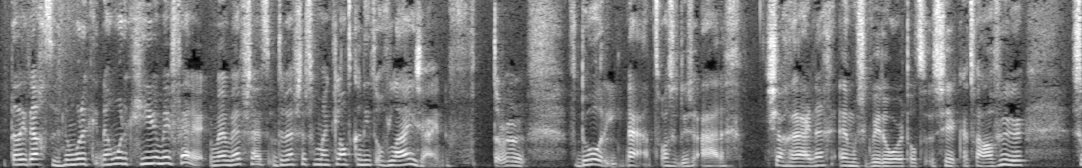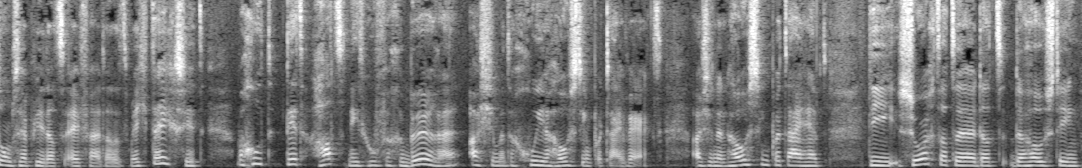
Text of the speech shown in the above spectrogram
Dat ik dacht, dan moet ik, dan moet ik hiermee verder. Mijn website, de website van mijn klant kan niet offline zijn. Verdorie. Nou ja, toen was ik dus aardig chagrijnig en moest ik weer door tot circa 12 uur. Soms heb je dat even dat het een beetje tegen zit. Maar goed, dit had niet hoeven gebeuren als je met een goede hostingpartij werkt. Als je een hostingpartij hebt die zorgt dat dat de hosting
